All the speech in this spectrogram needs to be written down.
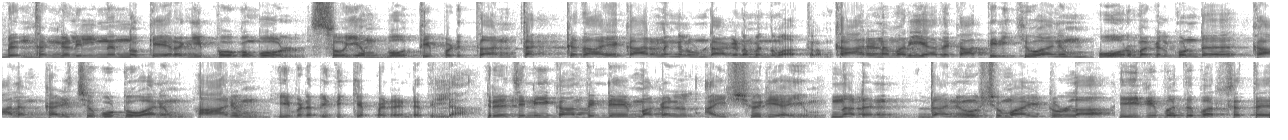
ബന്ധങ്ങളിൽ നിന്നൊക്കെ ഇറങ്ങിപ്പോകുമ്പോൾ സ്വയം ബോധ്യപ്പെടുത്താൻ തക്കതായ കാരണങ്ങൾ ഉണ്ടാകണമെന്ന് മാത്രം. കാരണമറിയാതെ കാത്തിരിക്കുവാനും ഓർമ്മകൾ കൊണ്ട് കാലം കഴിച്ചു കൂട്ടുവാനും ആരും ഇവിടെ വിധിക്കപ്പെടേണ്ടതില്ല. രജനീകാന്തിന്റെ മകൾ ഐശ്വര്യയും നടൻ ധനുഷുമായിട്ടുള്ള ഇരുപത് വർഷത്തെ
